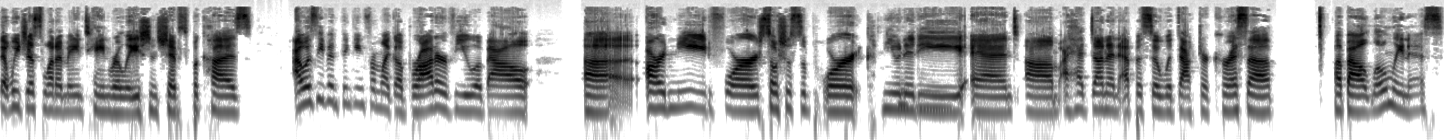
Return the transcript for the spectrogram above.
that we just want to maintain relationships because I was even thinking from like a broader view about uh, our need for social support, community, mm-hmm. and um, I had done an episode with Dr. Carissa about loneliness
